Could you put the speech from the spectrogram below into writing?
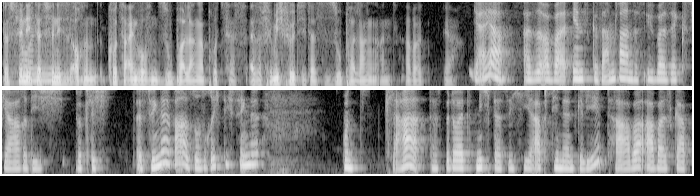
Das finde ich, das finde ich ist auch ein kurzer Einwurf, ein super langer Prozess. Also für mich fühlt sich das super lang an. Aber ja. Ja, ja. Also aber insgesamt waren das über sechs Jahre, die ich wirklich Single war, so, so richtig Single. Und klar, das bedeutet nicht, dass ich hier abstinent gelebt habe, aber es gab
